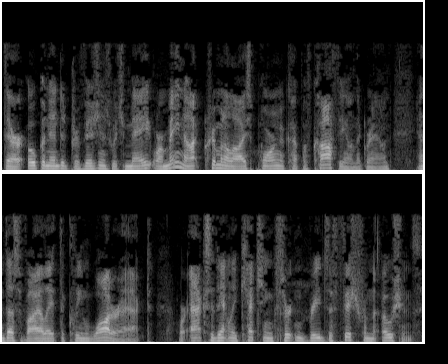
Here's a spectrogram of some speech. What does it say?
There are open-ended provisions which may or may not criminalize pouring a cup of coffee on the ground and thus violate the Clean Water Act or accidentally catching certain breeds of fish from the oceans.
